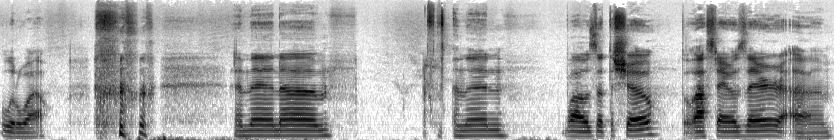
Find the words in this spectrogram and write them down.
a little while. and then um, and then while I was at the show, the last day I was there, um,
